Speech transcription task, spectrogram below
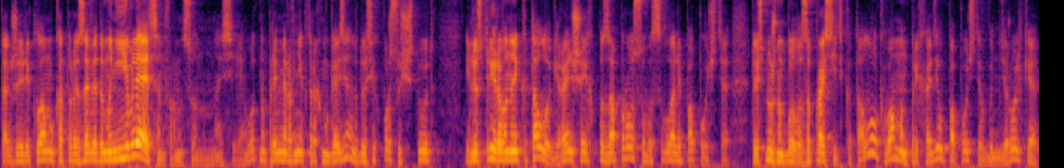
также и рекламу, которая заведомо не является информационным насилием. Вот, например, в некоторых магазинах до сих пор существуют иллюстрированные каталоги. Раньше их по запросу высылали по почте. То есть нужно было запросить каталог, вам он приходил по почте в бандерольке.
